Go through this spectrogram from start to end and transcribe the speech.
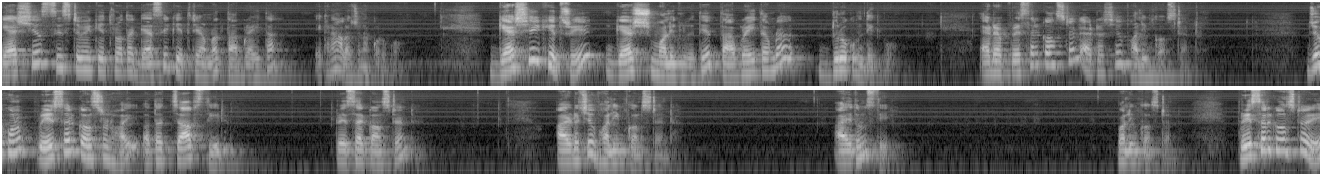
গ্যাসিয়াস সিস্টেমের ক্ষেত্রে অর্থাৎ গ্যাসের ক্ষেত্রে আমরা তাপগ্রাহিতা এখানে আলোচনা করব। গ্যাসের ক্ষেত্রে গ্যাস মলিকুলতে তাপগ্রাহিতা আমরা দুরকম দেখব। একটা প্রেসার কনস্ট্যান্ট একটা হচ্ছে ভলিউম কনস্ট্যান্ট যখন প্রেসার কনস্ট্যান্ট হয়, অর্থাৎ চাপ স্থির প্রেসার কনস্ট্যান্ট আর এটা হচ্ছে ভলিউম কনস্ট্যান্ট আয়তন স্থির ভলিউম কনস্ট্যান্ট প্রেসার কনস্ট্যান্টে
